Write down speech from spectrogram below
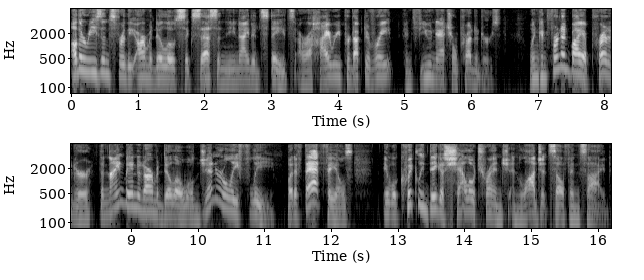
Other reasons for the armadillo's success in the United States are a high reproductive rate and few natural predators. When confronted by a predator, the nine banded armadillo will generally flee, but if that fails, it will quickly dig a shallow trench and lodge itself inside.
